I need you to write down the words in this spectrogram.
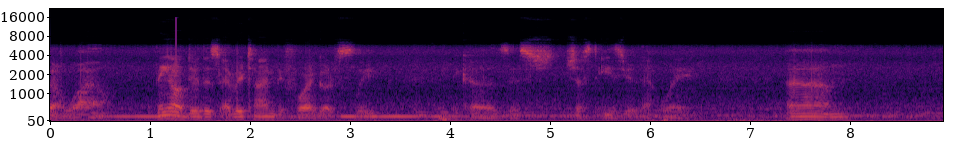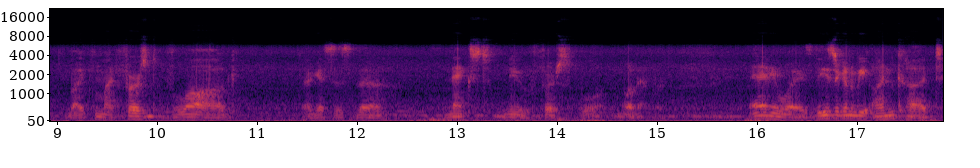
been a while. I think I'll do this every time before I go to sleep because it's just easier that way. Um, like for my first vlog, I guess it's the next new first vlog, whatever. Anyways, these are going to be uncut.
